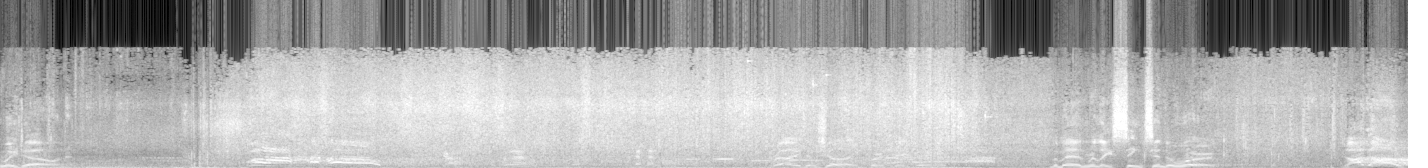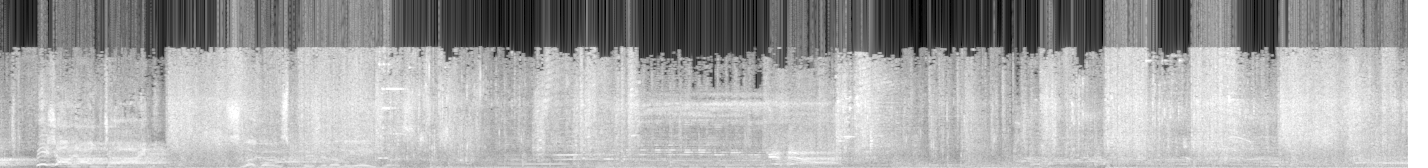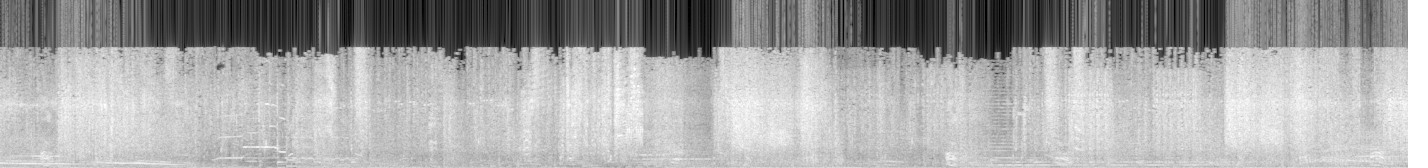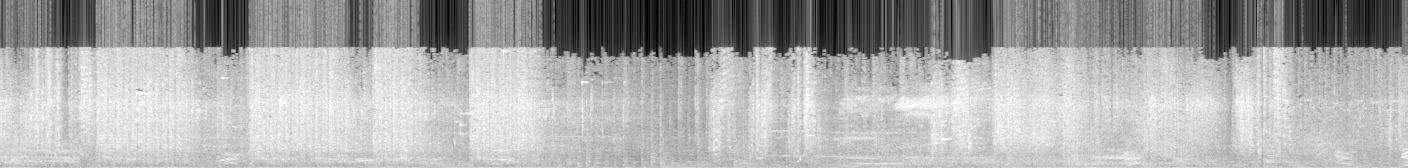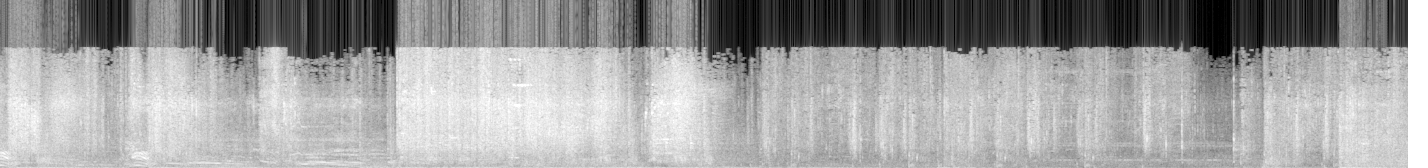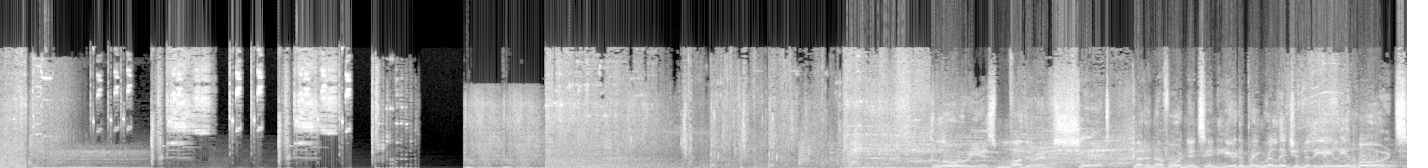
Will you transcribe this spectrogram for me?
way down. Rise and shine, birthday boy. The man really sinks into work. Sluggo! Our own time! Sluggo's pissing on the angels. Glorious mother of shit! Got enough ordnance in here to bring religion to the alien hordes.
